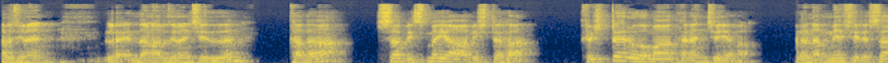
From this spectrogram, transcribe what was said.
അർജുനൻ അല്ലെ എന്താണ് അർജുനൻ ചെയ്തത്? കഥ സ വിസ്മയാവിഷ്ട ഹൃഷ്ടരോമാ ധനഞ്ജയ പ്രണമ്യ ശിരസാ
